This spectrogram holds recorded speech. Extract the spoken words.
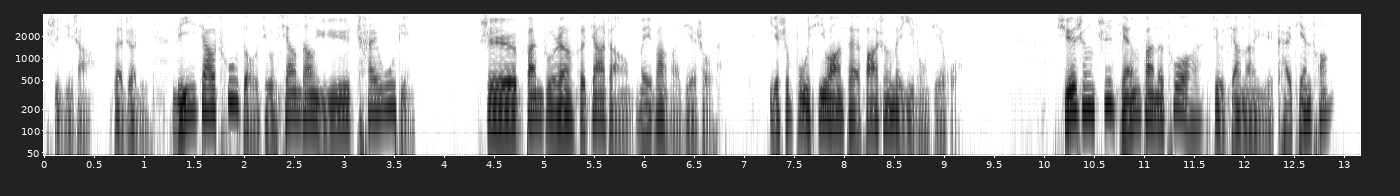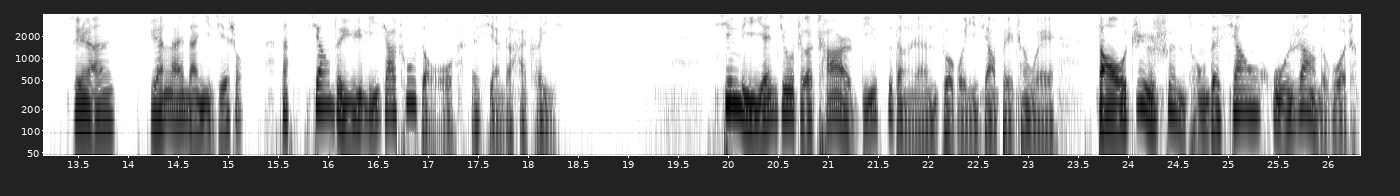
实际上，在这里离家出走就相当于拆屋顶，是班主任和家长没办法接受的，也是不希望再发生的一种结果。学生之前犯的错就相当于开天窗，虽然原来难以接受，但相对于离家出走，显得还可以。心理研究者查尔迪斯等人做过一项被称为“导致顺从的相互让”的过程。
